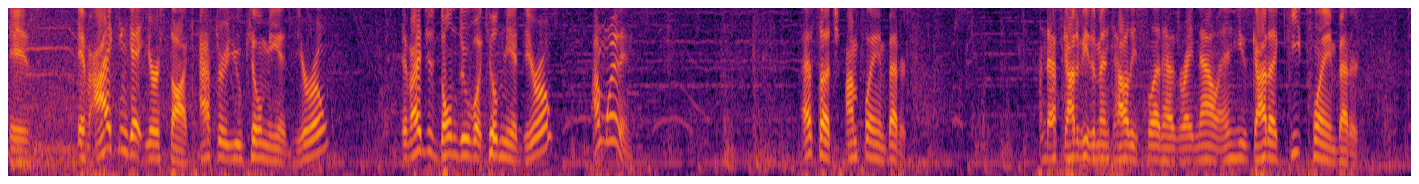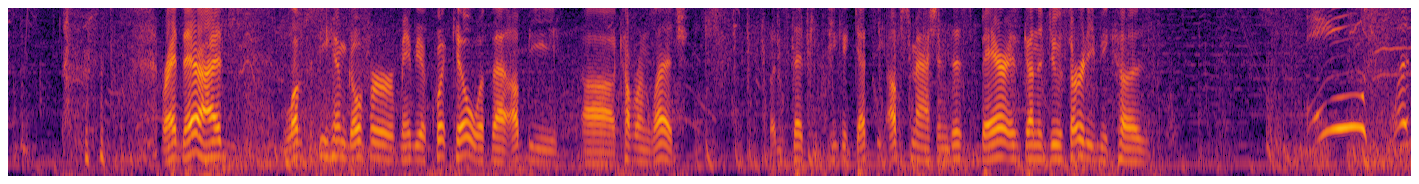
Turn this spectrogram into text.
is, if I can get your stock after you kill me at zero, if I just don't do what killed me at zero, I'm winning. As such, I'm playing better. And that's got to be the mentality Sled has right now, and he's got to keep playing better. right there, I'd love to see him go for maybe a quick kill with that up B uh, covering ledge. But instead, Pika gets the up smash, and this bear is going to do 30 because... Oh, Sled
